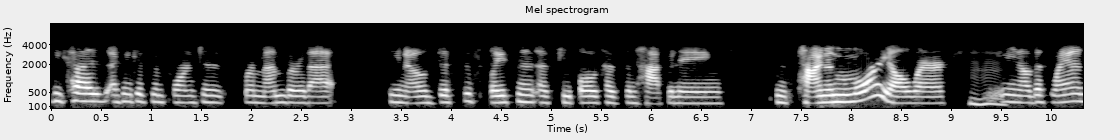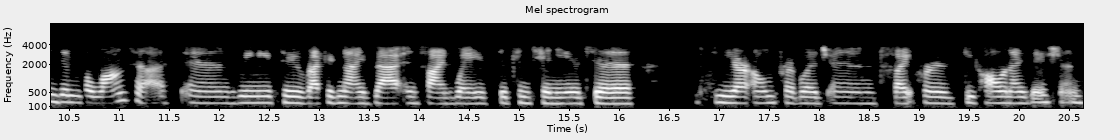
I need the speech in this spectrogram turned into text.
because I think it's important to remember that, you know, this displacement of peoples has been happening since time immemorial, where, mm-hmm. you know, this land didn't belong to us. And we need to recognize that and find ways to continue to see our own privilege and fight for decolonization.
